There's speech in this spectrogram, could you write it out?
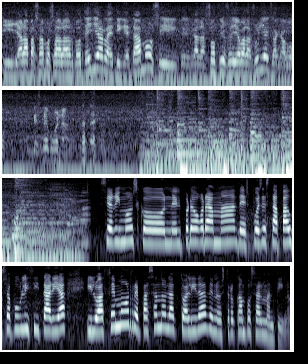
y ya la pasamos a las botellas, la etiquetamos y cada socio se lleva la suya y se acabó. Que esté buena. Seguimos con el programa después de esta pausa publicitaria y lo hacemos repasando la actualidad de nuestro campo salmantino.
